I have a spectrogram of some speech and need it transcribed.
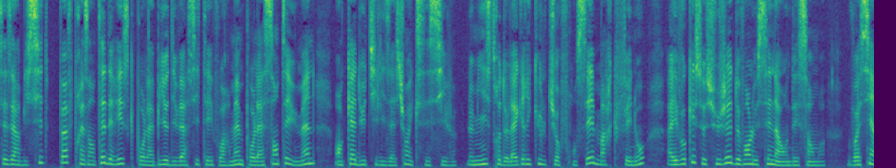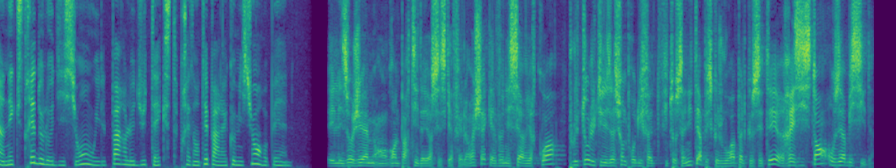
Ces herbicides peuvent présenter des risques pour la biodiversité, voire même pour la santé humaine en cas d'utilisation excessive. Le ministre de l'Agriculture français, Marc Fesneau, a évoqué ce sujet devant le Sénat en décembre. Voici un extrait de l'audition où il parle du texte présenté par la Commission européenne. Et les OGM, en grande partie d'ailleurs, c'est ce qui a fait leur échec, elles venaient servir quoi? Plutôt l'utilisation de produits phytosanitaires, puisque je vous rappelle que c'était résistant aux herbicides.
